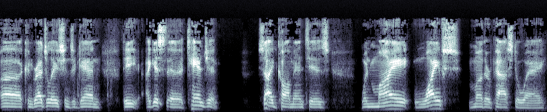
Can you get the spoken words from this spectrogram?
uh, congratulations again. The I guess the tangent side comment is when my wife's mother passed away.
